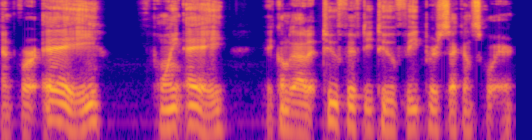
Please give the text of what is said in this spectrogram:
And for A, point A, it comes out at 252 feet per second squared.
